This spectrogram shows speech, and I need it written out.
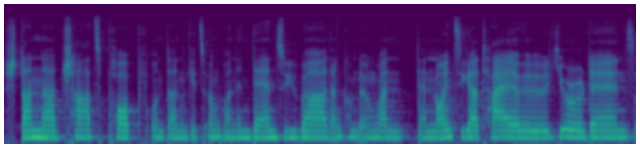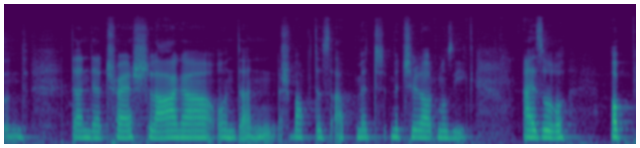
Standard Charts Pop und dann geht es irgendwann in Dance über, dann kommt irgendwann der 90er Teil Eurodance und dann der Trash-Schlager und dann schwappt es ab mit, mit Chill-Out-Musik. Also ob,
